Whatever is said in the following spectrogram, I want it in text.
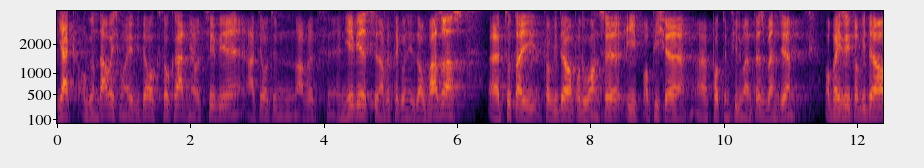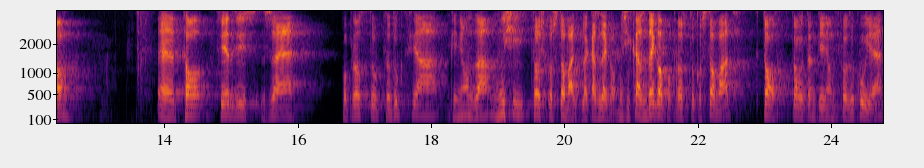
jak oglądałeś moje wideo, kto kradnie od ciebie, a ty o tym nawet nie wiesz, czy nawet tego nie zauważasz, e, tutaj to wideo podłączę i w opisie e, pod tym filmem też będzie. Obejrzyj to wideo, e, to stwierdzisz, że po prostu produkcja pieniądza musi coś kosztować dla każdego. Musi każdego po prostu kosztować, kto, kto ten pieniądz produkuje,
